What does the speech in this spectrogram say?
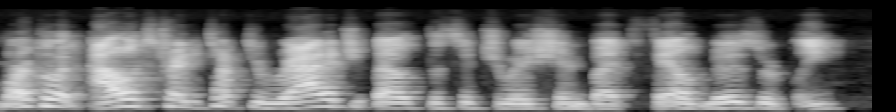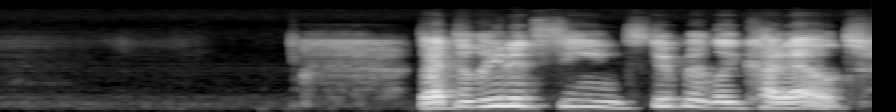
Marco and Alex tried to talk to Raditch about the situation, but failed miserably. That deleted scene, stupidly cut out,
